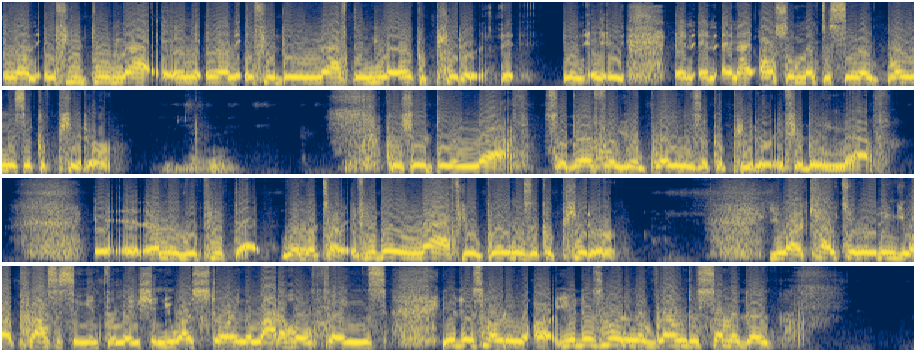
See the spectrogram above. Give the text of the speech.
And if you do math and, and if you're doing math then you are a computer. And, and, and, and I also meant to say my brain is a computer because you're doing math. So therefore, your brain is a computer if you're doing math. And let me repeat that one more time. If you're doing math, your brain is a computer. You are calculating, you are processing information, you are storing a lot of whole things. You're just holding, uh, you're just holding around to some of the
